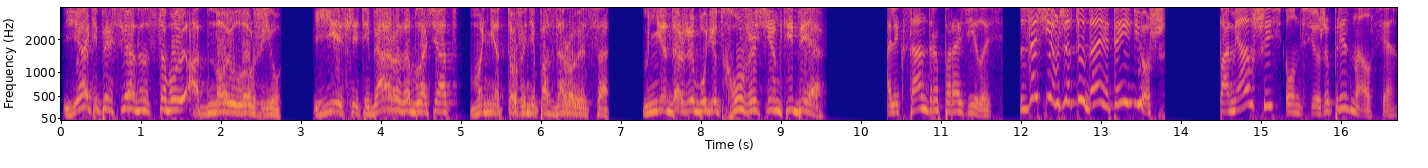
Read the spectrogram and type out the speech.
Я теперь связан с тобой одной ложью. Если тебя разоблачат, мне тоже не поздоровится. Мне даже будет хуже, чем тебе!» Александра поразилась. Зачем же ты до это идешь?» Помявшись, он все же признался.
